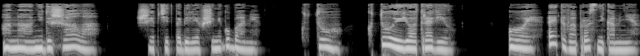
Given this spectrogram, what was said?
Она не дышала, шепчет побелевшими губами. Кто, кто ее отравил? Ой, это вопрос не ко мне.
